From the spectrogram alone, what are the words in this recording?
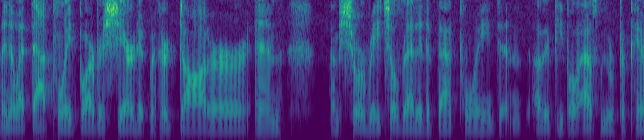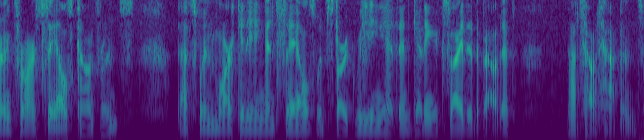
I know at that point Barbara shared it with her daughter, and I'm sure Rachel read it at that point, and other people as we were preparing for our sales conference. That's when marketing and sales would start reading it and getting excited about it. That's how it happened.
